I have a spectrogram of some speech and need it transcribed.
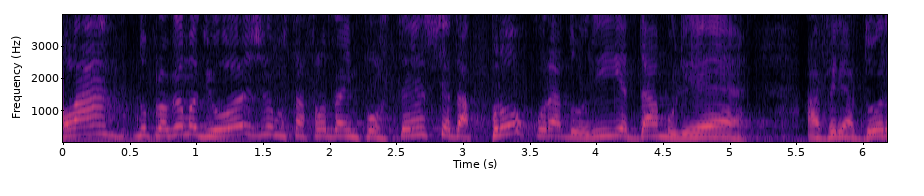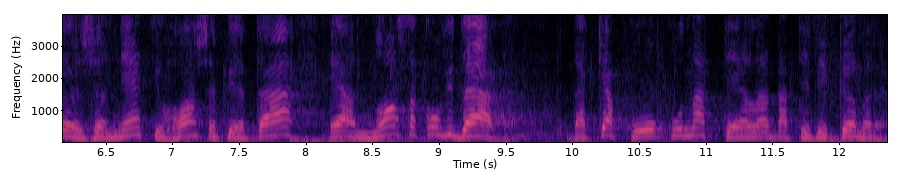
Olá, no programa de hoje vamos estar falando da importância da Procuradoria da Mulher. A vereadora Janete Rocha Pietá é a nossa convidada. Daqui a pouco na tela da TV Câmara.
